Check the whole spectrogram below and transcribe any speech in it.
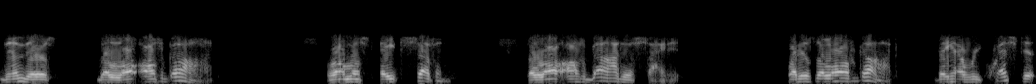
Then there's the law of God. Romans 8 7. The law of God is cited. What is the law of God? They have requested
